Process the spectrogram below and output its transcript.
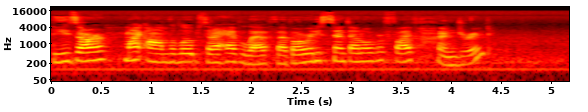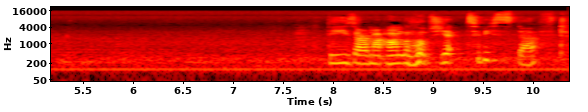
These are my envelopes that I have left. I've already sent out over 500. These are my envelopes yet to be stuffed.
